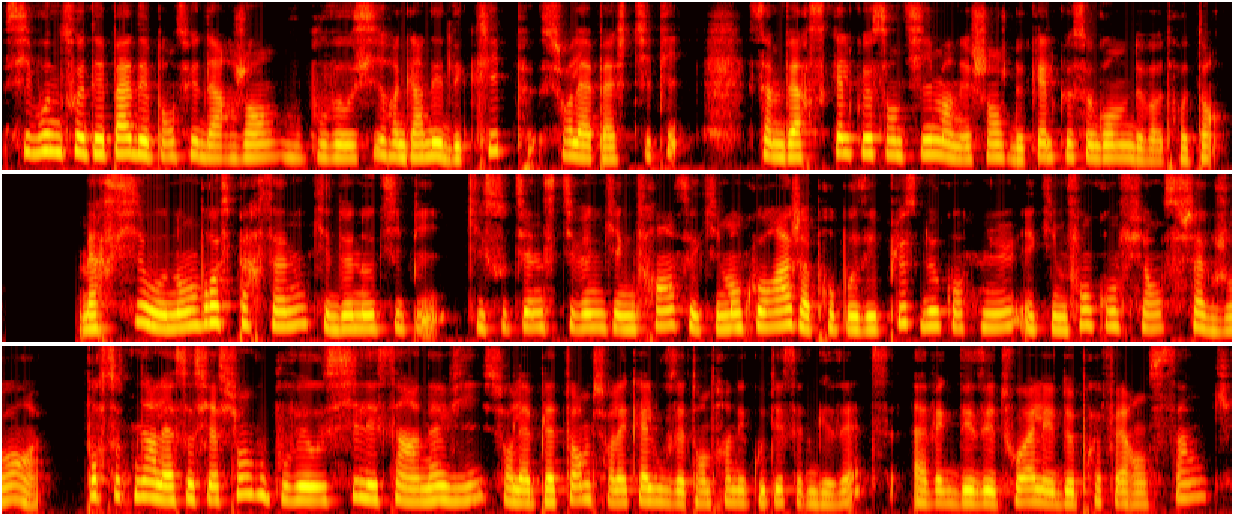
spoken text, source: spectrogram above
Si vous ne souhaitez pas dépenser d'argent, vous pouvez aussi regarder des clips sur la page Tipeee. Ça me verse quelques centimes en échange de quelques secondes de votre temps. Merci aux nombreuses personnes qui donnent au Tipeee, qui soutiennent Stephen King France et qui m'encouragent à proposer plus de contenu et qui me font confiance chaque jour. Pour soutenir l'association, vous pouvez aussi laisser un avis sur la plateforme sur laquelle vous êtes en train d'écouter cette gazette, avec des étoiles et de préférence 5.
